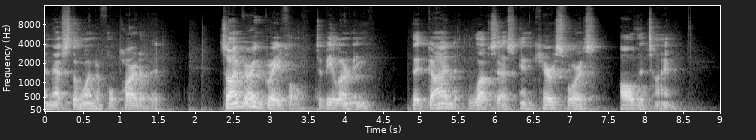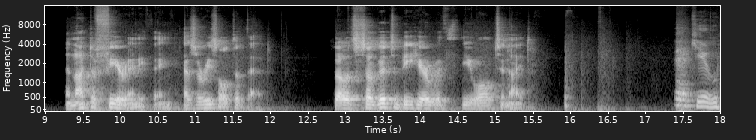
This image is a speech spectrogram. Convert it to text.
And that's the wonderful part of it. So I'm very grateful to be learning that God loves us and cares for us all the time, and not to fear anything as a result of that. So it's so good to be here with you all tonight. Thank you.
